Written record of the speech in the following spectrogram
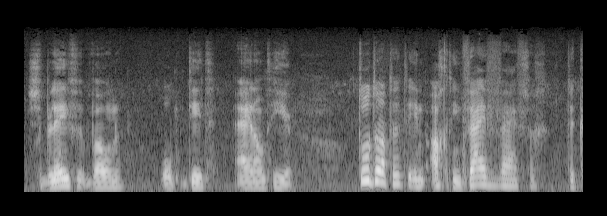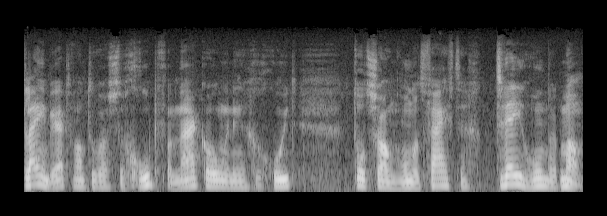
Ze bleven wonen op dit eiland hier. Totdat het in 1855 te klein werd, want toen was de groep van nakomelingen gegroeid tot zo'n 150, 200 man.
